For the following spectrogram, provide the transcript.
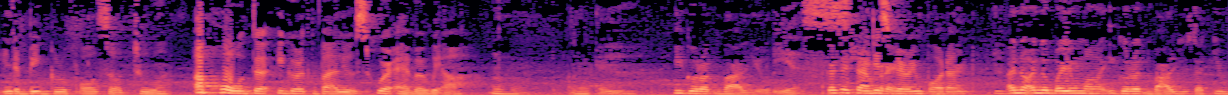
in the big group also to uphold the Igorot values wherever we are. Mm-hmm. Okay. Yeah. Igorot value. Yes. Kasi syempre, it is very important. Okay. Ano-ano ba yung mga Igorot values that you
